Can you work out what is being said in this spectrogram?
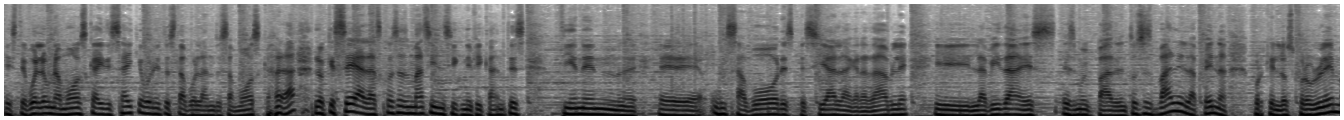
Este, vuela una mosca y dices, ay, qué bonito está volando esa mosca, ¿verdad? Lo que sea, las cosas más insignificantes tienen eh, un sabor especial, agradable y la vida es, es muy padre. Entonces vale la pena porque los problemas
